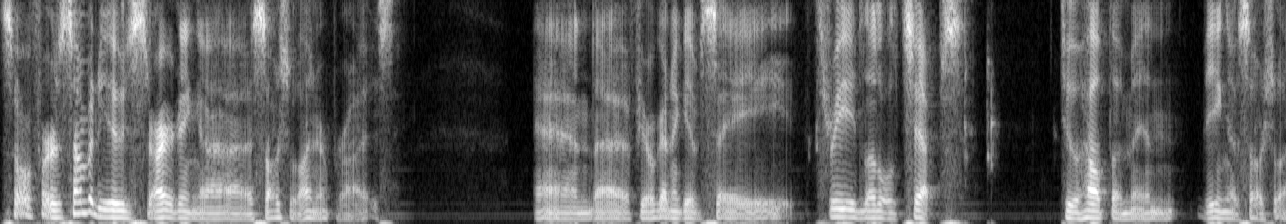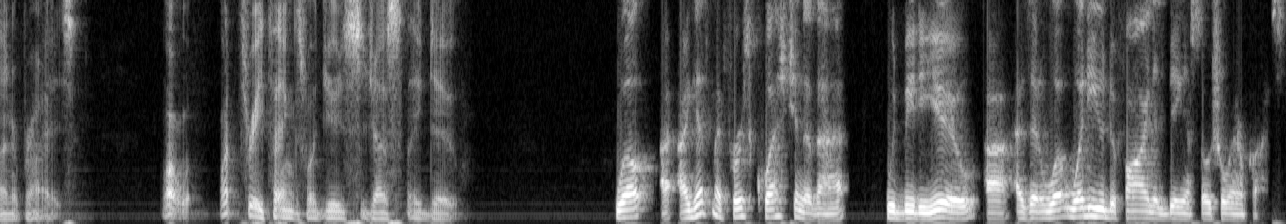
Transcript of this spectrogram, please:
So, for somebody who's starting a social enterprise, and uh, if you're going to give, say, three little tips to help them in being a social enterprise, what what three things would you suggest they do? Well, I guess my first question to that would be to you, uh, as in, what what do you define as being a social enterprise?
